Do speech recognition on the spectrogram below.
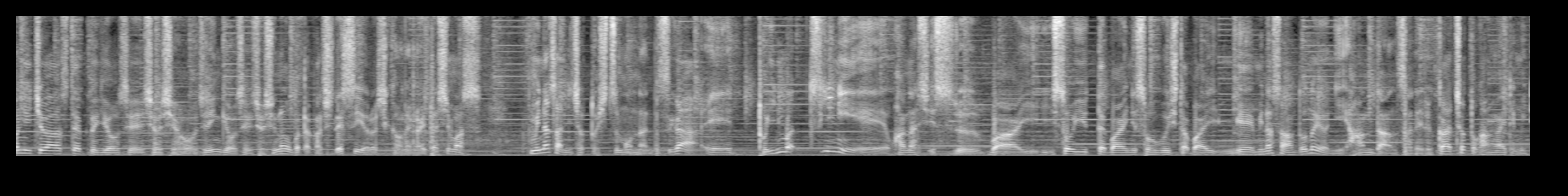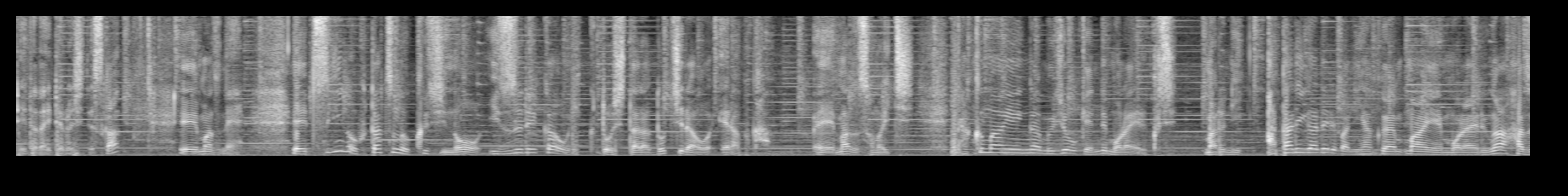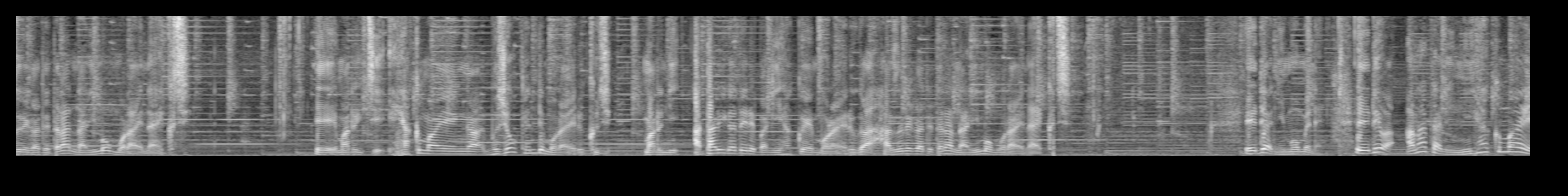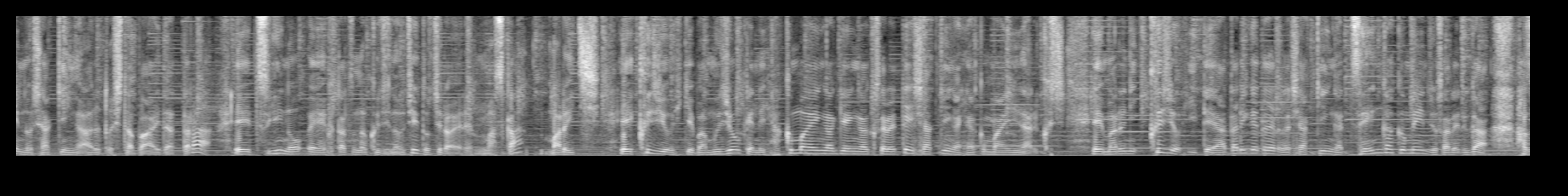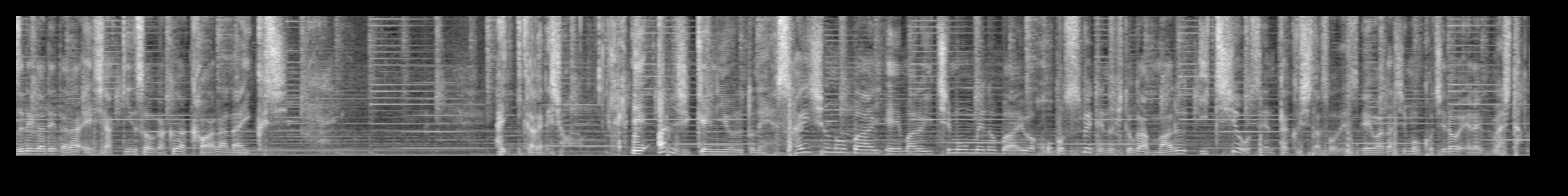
こんにちは。ステップ行政書士法人行政書士の小高です。よろしくお願いいたします。皆さんにちょっと質問なんですが、えー、と今次に、え、お話しする場合そういった場合に遭遇した場合、えー、皆さんはどのように判断されるかちょっと考えてみていただいてよろしいですか、えまずね、え次の2つのくじのいずれかを引くとしたらどちらを選ぶか、えまずその1100万円が無条件でもらえるくじ。丸に当たりが出れば200万円もらえるが外れが出たら何ももらえないくじ、えー、丸1100万円が無条件でもらえるくじ。丸2当たりが出れば200円もらえるが外れが出たら何ももらえないくじ、えー、では2問目ね。え、ではあなたに200万円の借金があるとした場合だったら、え、次の、え、2つのくじのうちどちらを選びますか？丸1、え、くじを引けば無条件で100万円が減額されて借金が100万円になるくじ、え、丸2くじを引いて当たりが出たら借金が全額免除されるが外れが出たら、え、借金総額は変わらないくじ。はい。いかがでしょう？えある実験によるとね最初の場合、え丸1問目の場合はほぼ全ての人が丸1を選択したそうです、え私もこちらを選びました。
